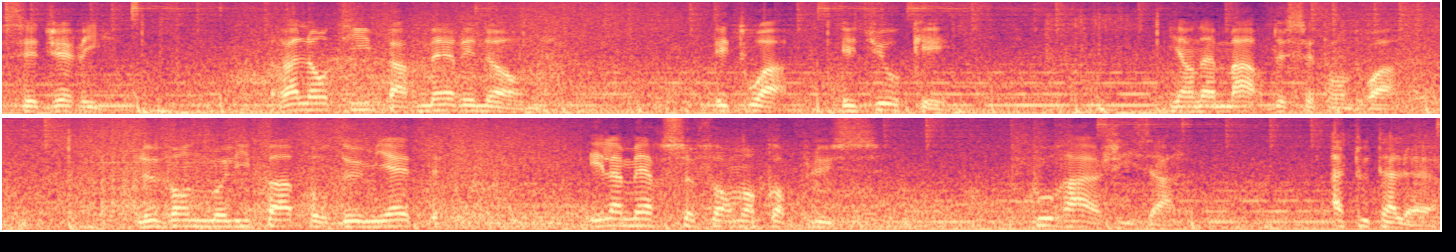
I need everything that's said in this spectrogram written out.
c'est Jerry. Ralenti par mer énorme. Et toi, es-tu OK Il y en a marre de cet endroit. Le vent ne mollit pas pour deux miettes et la mer se forme encore plus. Courage, Isa. À tout à l'heure.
